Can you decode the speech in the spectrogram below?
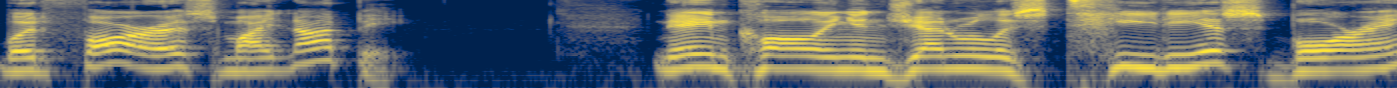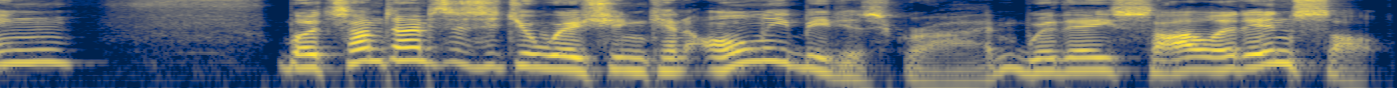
but Forrest might not be. Name calling in general is tedious, boring, but sometimes the situation can only be described with a solid insult.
